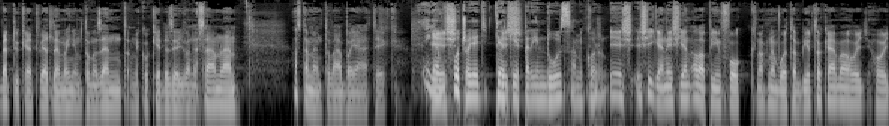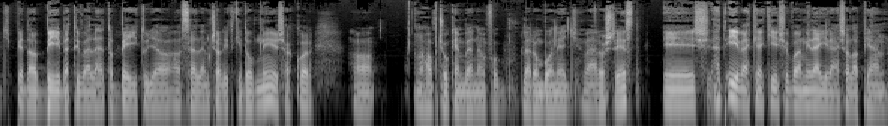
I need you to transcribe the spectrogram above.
betűket, véletlenül megnyomtam az end, amikor kérdezi, hogy van-e számlám, aztán ment tovább a játék. Igen, és, furcsa, hogy egy térképpel indulsz, amikor... És, és igen, és ilyen alapinfoknak nem voltam birtokában, hogy, hogy például a B betűvel lehet a B-t, ugye a, szellemcsalit kidobni, és akkor a, a habcsók ember nem fog lerombolni egy városrészt. És hát évekkel később valami leírás alapján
